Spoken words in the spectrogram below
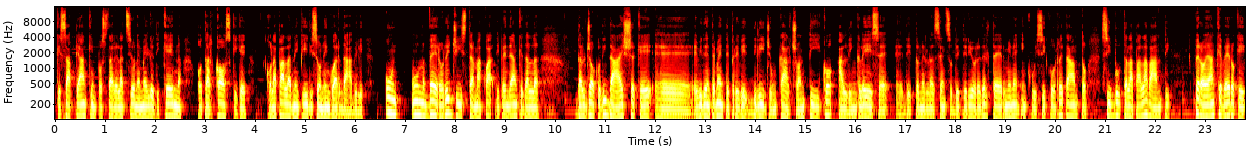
che sappia anche impostare l'azione meglio di Kane o Tarkovsky che con la palla nei piedi sono inguardabili, un, un vero regista ma qua dipende anche dal, dal gioco di Daesh che eh, evidentemente predilige un calcio antico all'inglese, eh, detto nel senso deteriore del termine, in cui si corre tanto, si butta la palla avanti, però è anche vero che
